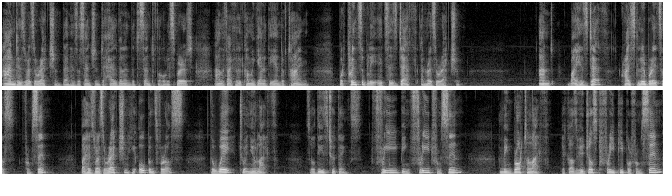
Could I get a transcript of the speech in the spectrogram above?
and his resurrection, then his ascension to heaven and the descent of the Holy Spirit, and the fact that he'll come again at the end of time. But principally, it's his death and resurrection. And by his death, Christ liberates us from sin. By his resurrection, he opens for us the way to a new life. So these two things free, being freed from sin, and being brought to life. Because if you just free people from sin,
